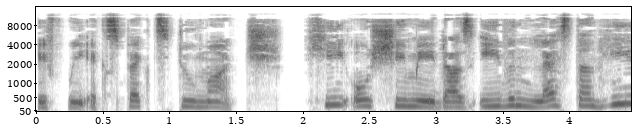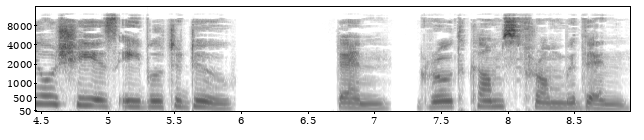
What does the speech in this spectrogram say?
If we expect too much, he or she may does even less than he or she is able to do. 10. Growth comes from within.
